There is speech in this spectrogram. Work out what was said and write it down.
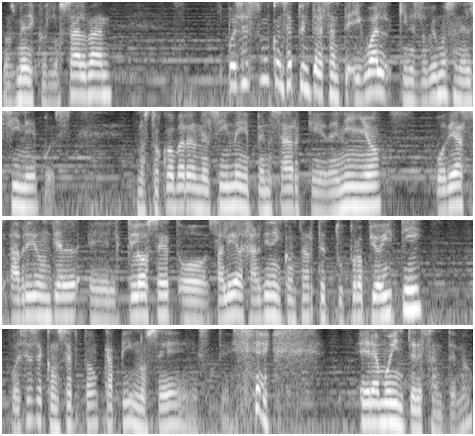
los médicos lo salvan. Pues es un concepto interesante. Igual quienes lo vimos en el cine, pues nos tocó verlo en el cine y pensar que de niño podías abrir un día el, closet o salir al jardín y encontrarte tu propio E.T pues ese concepto, Capi, no sé, este, era muy interesante, ¿no?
